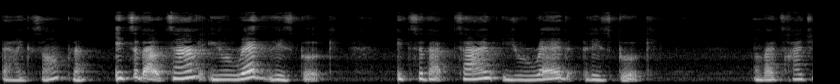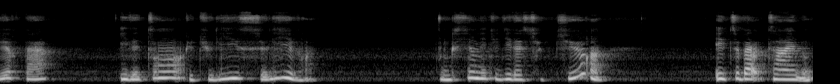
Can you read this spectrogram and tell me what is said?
Par exemple, It's about time you read this book. It's about time you read this book. On va traduire par Il est temps que tu lises ce livre. Donc si on étudie la structure, It's about time. Donc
